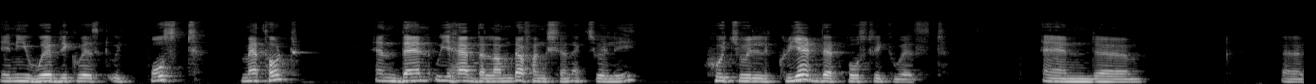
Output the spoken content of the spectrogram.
any web request with post method. And then we have the lambda function actually which will create that post request. And um, uh,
